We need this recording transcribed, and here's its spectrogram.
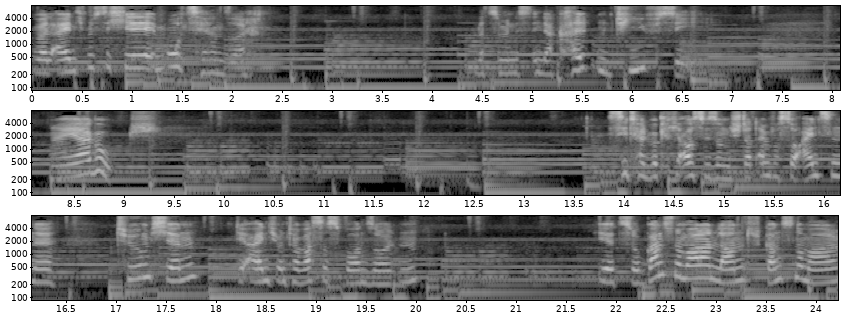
Weil eigentlich müsste ich hier im Ozean sein. Oder zumindest in der kalten Tiefsee. Naja, gut. Sieht halt wirklich aus wie so eine Stadt. Einfach so einzelne Türmchen, die eigentlich unter Wasser spawnen sollten. Hier jetzt so ganz normal an Land. Ganz normal.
